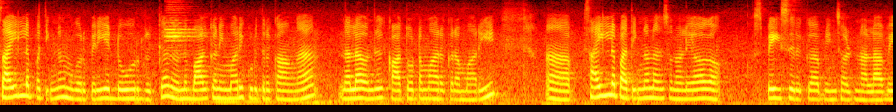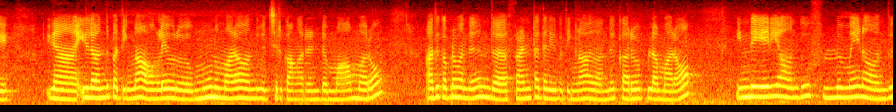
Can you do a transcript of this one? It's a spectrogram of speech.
சைடில் பார்த்திங்கன்னா நமக்கு ஒரு பெரிய டோர் இருக்குது அது வந்து பால்கனி மாதிரி கொடுத்துருக்காங்க. நல்லா வந்து காத்தோட்டமாக இருக்கிற மாதிரி. சைடில் பார்த்திங்கன்னா நான் சொன்னேன் இல்லையா ஸ்பேஸ் இருக்குது அப்படின்னு சொல்லிட்டு நல்லாவே இதில் வந்து பார்த்திங்கன்னா அவங்களே ஒரு மூணு மரம் வந்து வச்சுருக்காங்க. ரெண்டு மாமரம் அதுக்கப்புறம் வந்து இந்த ஃப்ரண்ட்டில் தெரியுது பார்த்திங்களா அது வந்து கருவேப்பிலை மரம். இந்த ஏரியா வந்து ஃபுல்லுமே நான் வந்து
